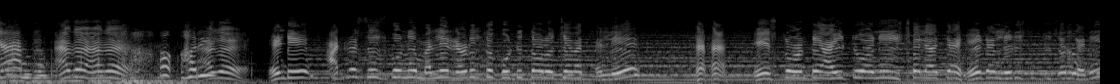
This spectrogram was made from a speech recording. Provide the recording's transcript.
స్టాప్ ఆగు ఆగు. హరి. ఆగు. ఏంటి? అడ్రస్ చూసుకొని మళ్ళీ రెడీలతో కొట్టిద్దామని వచ్చావా తల్లి? ఇష్టం అంటే ఐటు అని ఇష్టం లేకపోతే హేట్ అని లేడీస్ చూశాను కానీ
